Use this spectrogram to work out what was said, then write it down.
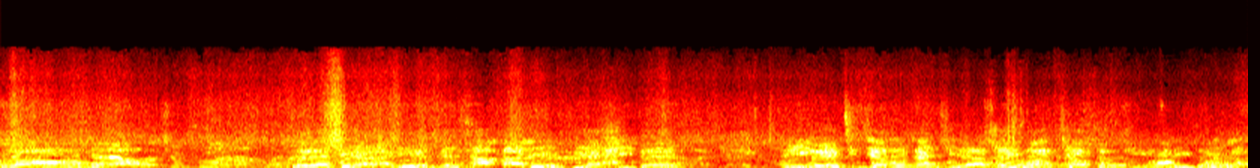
对吧？对啊，对了，你也没三八六，你也是的。因为迄真正没趁钱啊，所以我要叫正钱我里倒啦。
